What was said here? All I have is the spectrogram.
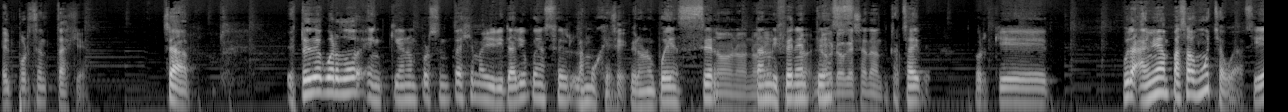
el porcentaje. O sea, estoy de acuerdo en que en un porcentaje mayoritario pueden ser las mujeres, Sí. pero no pueden ser No, no, no. tan diferentes. No, creo que sea tanto. ¿cachai? Porque, puta, a mí me han pasado muchas weas. ¿sí?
